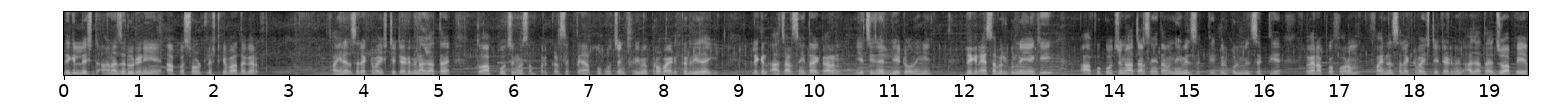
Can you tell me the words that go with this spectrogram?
देखिए लिस्ट आना ज़रूरी नहीं है। आपका शॉर्ट लिस्ट के बाद अगर final select by state admin आ जाता है तो आप कोचिंग में संपर्क कर सकते हैं। आपको कोचिंग फ्री में प्रोवाइड कर दी जाएगी। लेकिन आचार संहिता के कारण ये चीज़ें लेट हो रही हैं। लेकिन ऐसा बिल्कुल नहीं है कि आपको कोचिंग आचार संहिता में नहीं मिल सकती। बिल्कुल मिल सकती है अगर आपका form final select by state admin आ जाता है। जो आप ये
